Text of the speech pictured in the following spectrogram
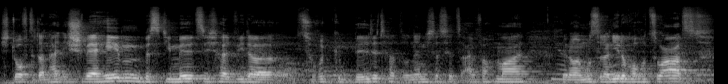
ich durfte dann halt nicht schwer heben, bis die Milz sich halt wieder zurückgebildet hat, so nenne ich das jetzt einfach mal. Ja. Genau, ich musste dann jede Woche zum Arzt,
